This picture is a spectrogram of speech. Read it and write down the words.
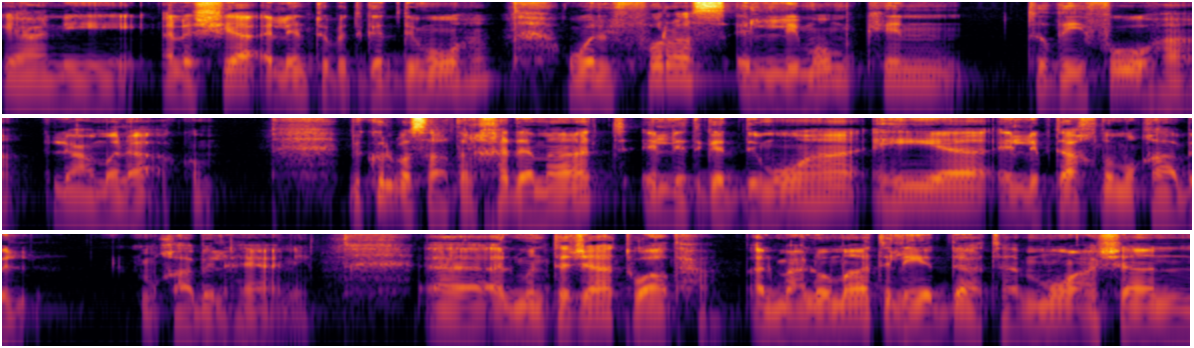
يعني الأشياء اللي أنتم بتقدموها والفرص اللي ممكن تضيفوها لعملائكم. بكل بساطة الخدمات اللي تقدموها هي اللي بتاخذوا مقابل مقابلها يعني. آه المنتجات واضحة. المعلومات اللي هي الداتا مو عشان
